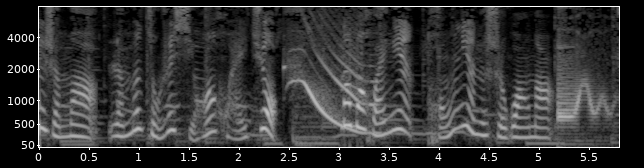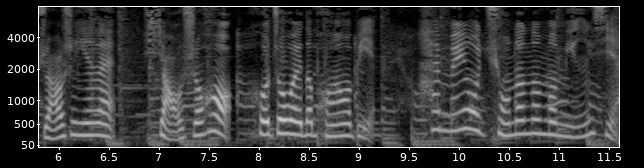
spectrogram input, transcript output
为什么人们总是喜欢怀旧，那么怀念童年的时光呢？主要是因为小时候和周围的朋友比。还没有穷的那么明显。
